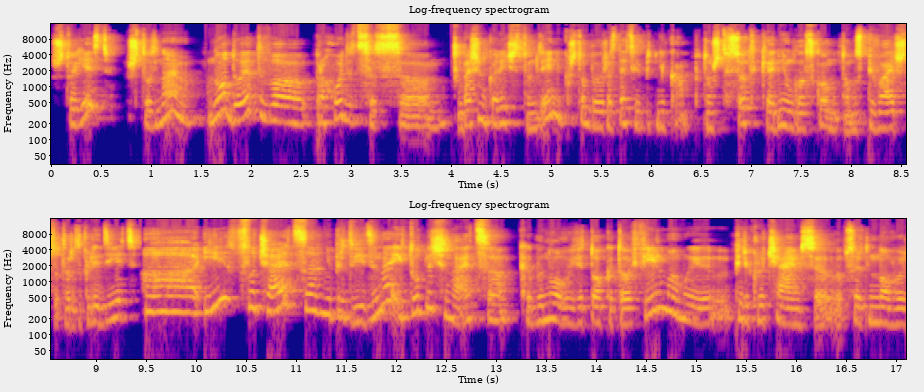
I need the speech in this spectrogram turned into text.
что есть, что знаю. Но до этого проходится с э, большим количеством денег, чтобы раздать их беднякам, потому что все-таки одним глазком он там успевает что-то разглядеть. А, и случается непредвиденно, и тут начинается как бы новый виток этого фильма. Мы переключаемся в абсолютно новые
